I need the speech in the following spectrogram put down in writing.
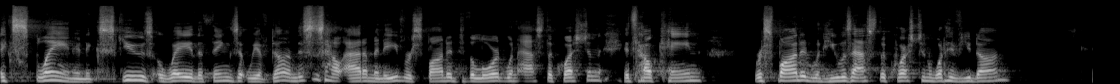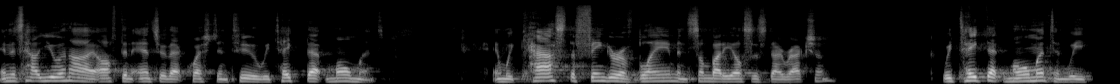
explain and excuse away the things that we have done. This is how Adam and Eve responded to the Lord when asked the question. It's how Cain responded when he was asked the question, What have you done? And it's how you and I often answer that question too. We take that moment and we cast the finger of blame in somebody else's direction. We take that moment and we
